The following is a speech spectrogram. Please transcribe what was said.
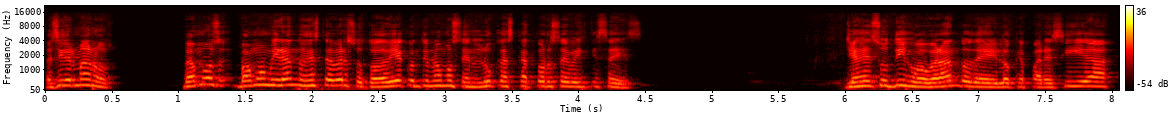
Así hermanos, vamos, vamos mirando en este verso, todavía continuamos en Lucas 14, 26. Ya Jesús dijo, hablando de lo que parecía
